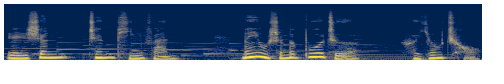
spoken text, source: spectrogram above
人生真平凡，没有什么波折和忧愁。”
